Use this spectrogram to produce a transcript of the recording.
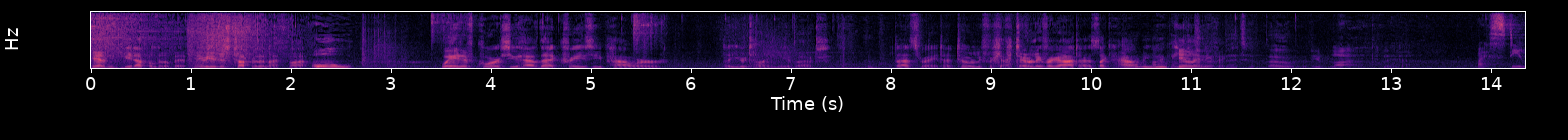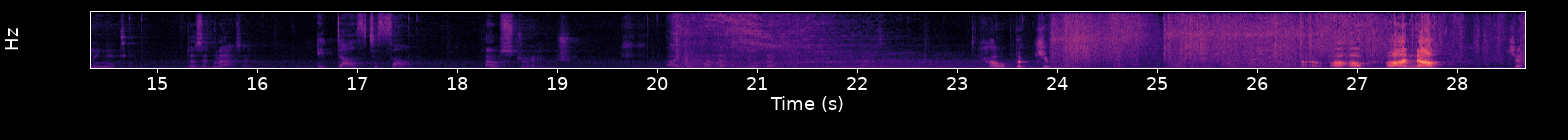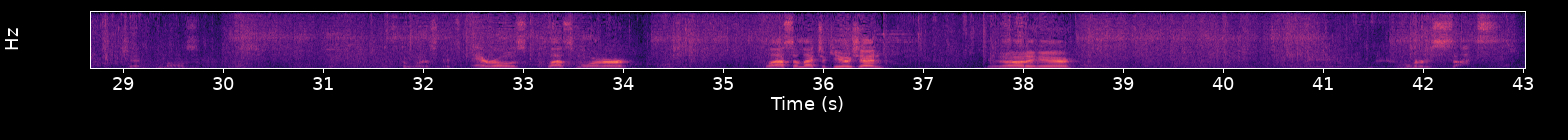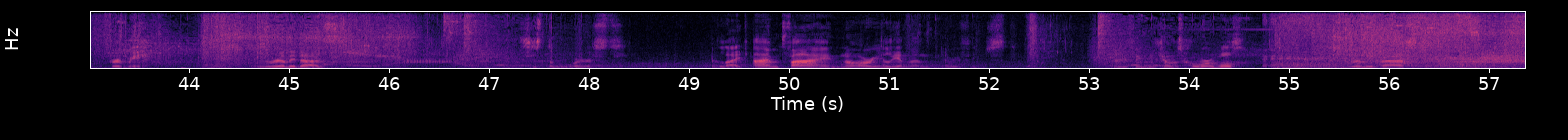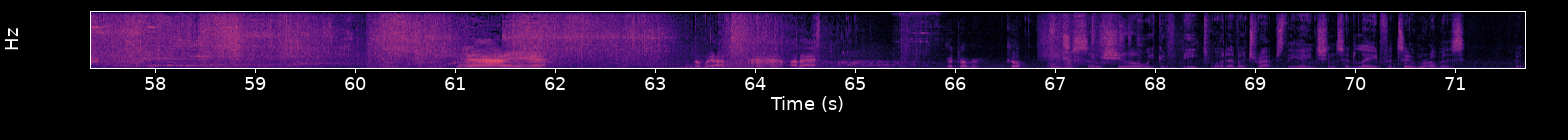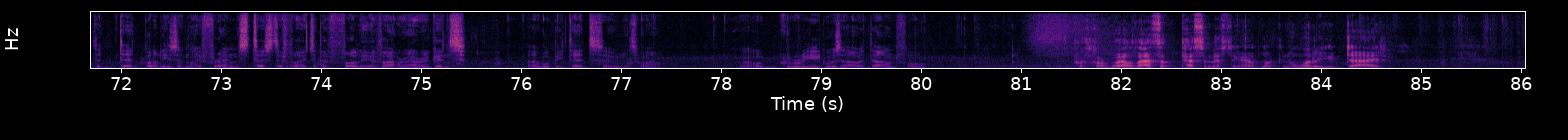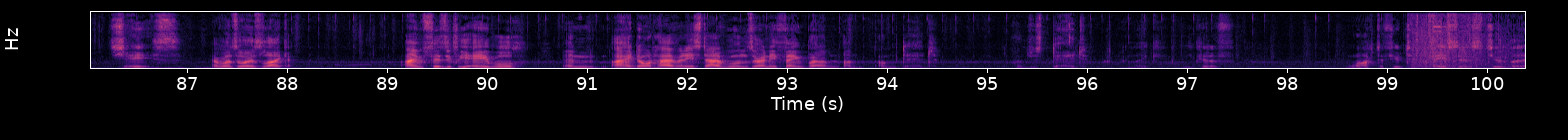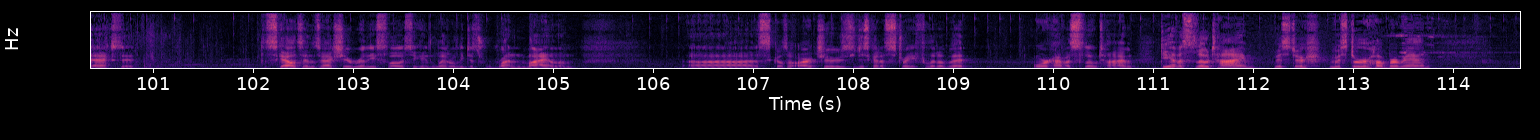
getting beat up a little bit. Maybe you're just tougher than I thought. Oh. Wait, of course, you have that crazy power that you were telling me about. That's right. I totally forgot. I totally forgot. I was like, how do you I can kill get you anything? A better bow if you'd like, Leah. By stealing it? Does it matter? It does to some. How strange. I can have that when you're done. Right. How peculiar. Uh oh. Uh oh. Oh no! Shit. Shit. Balls. It's the worst. It's arrows plus mortar plus electrocution. Get out of here. Mortar sucks for me. It really does. It's just the worst. They're like, I'm fine. No, really, and then everything just everything becomes horrible really fast. Get out of here. Nobody got time ah, for that. Good rubber? Cool. We were so sure we could beat whatever traps the ancients had laid for tomb robbers. But the dead bodies of my friends testify to the folly of our arrogance. I will be dead soon as well. Our greed was our downfall. Well, that's a pessimistic outlook. No wonder you died. Jeez. Everyone's always like, I'm physically able and I don't have any stab wounds or anything, but I'm I'm I'm dead. I'm just dead. Like you could have walked a few paces to the exit. The skeletons are actually really slow, so you can literally just run by them. Uh, skeletal archers, you just gotta strafe a little bit, or have a slow time. Do you have a slow time, Mister Mister Hubberman?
